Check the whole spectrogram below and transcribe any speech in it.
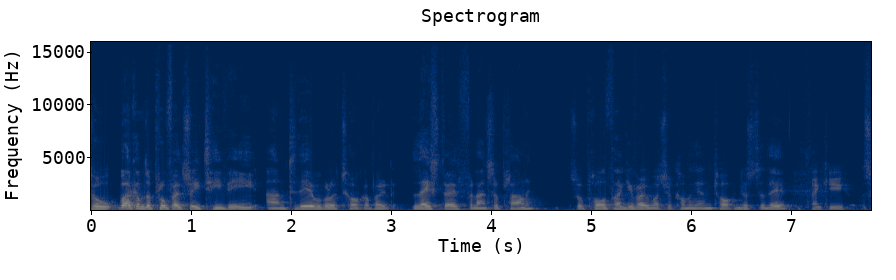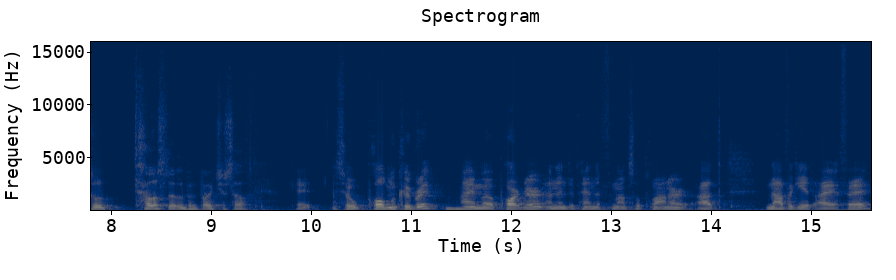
So, welcome to ProfileTree TV, and today we're going to talk about lifestyle financial planning. So, Paul, thank you very much for coming in and talking to us today. Thank you. So, tell us a little bit about yourself. Okay, so Paul McCoubrey, I'm a partner and independent financial planner at Navigate IFA.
